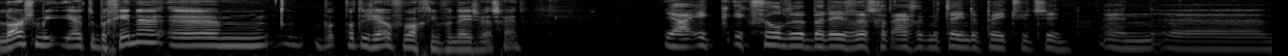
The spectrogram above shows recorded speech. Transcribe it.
Lars, om jou te beginnen. Um, wat, is jouw verwachting van deze wedstrijd? Ja, ik, ik vulde bij deze wedstrijd eigenlijk meteen de Patriots in. En ehm,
